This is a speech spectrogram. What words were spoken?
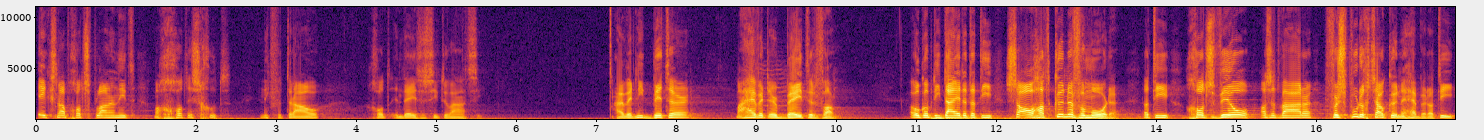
Ik snap Gods plannen niet, maar God is goed. En ik vertrouw God in deze situatie. Hij werd niet bitter, maar hij werd er beter van. Ook op die tijden dat hij Saul had kunnen vermoorden. Dat hij Gods wil, als het ware, verspoedigd zou kunnen hebben. Dat hij,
